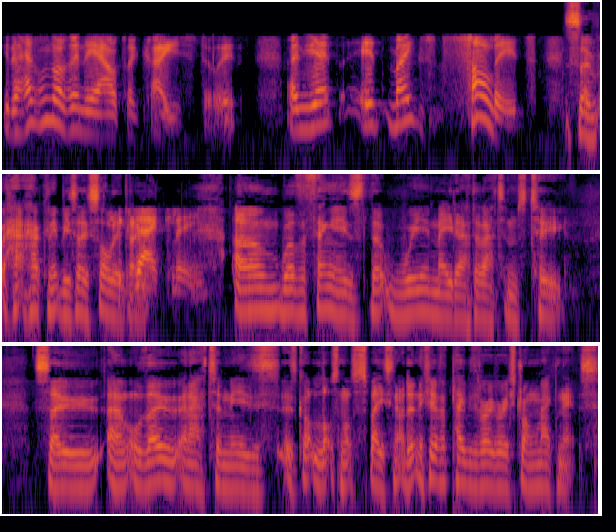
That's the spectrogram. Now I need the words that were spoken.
It hasn't got any outer case to it, and yet it makes solid. So h- how can it be so solid? Exactly. Um, well, the thing is that we're made out of atoms too. So um, although an atom is has got lots and lots of space in it, I don't know if you ever played with very very strong magnets.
